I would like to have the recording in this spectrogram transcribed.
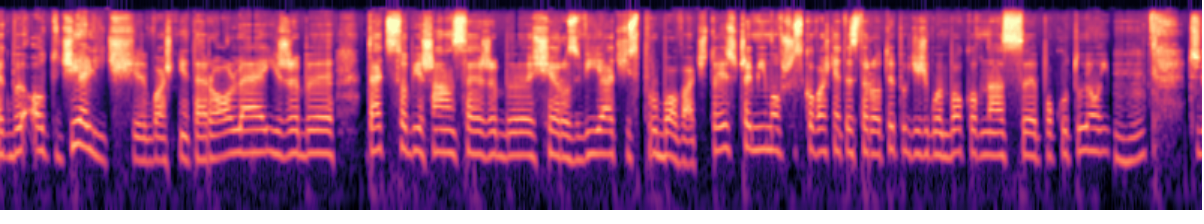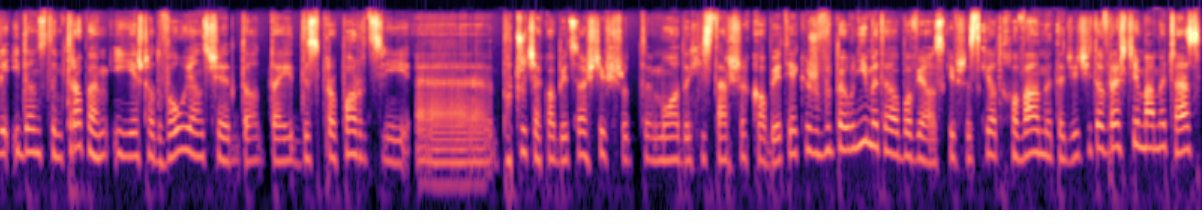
jakby oddzielić właśnie te role i żeby dać sobie szansę, żeby się rozwijać i spróbować. To jeszcze mimo wszystko właśnie te stereotypy gdzieś głęboko w nas y, pokutują Mhm. Czyli idąc tym tropem i jeszcze odwołując się do tej dysproporcji e, poczucia kobiecości wśród młodych i starszych kobiet, jak już wypełnimy te obowiązki, wszystkie odchowamy te dzieci, to wreszcie mamy czas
